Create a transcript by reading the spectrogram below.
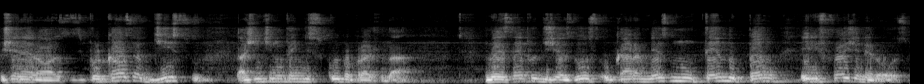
generosos. E por causa disso, a gente não tem desculpa para ajudar. No exemplo de Jesus, o cara, mesmo não tendo pão, ele foi generoso.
